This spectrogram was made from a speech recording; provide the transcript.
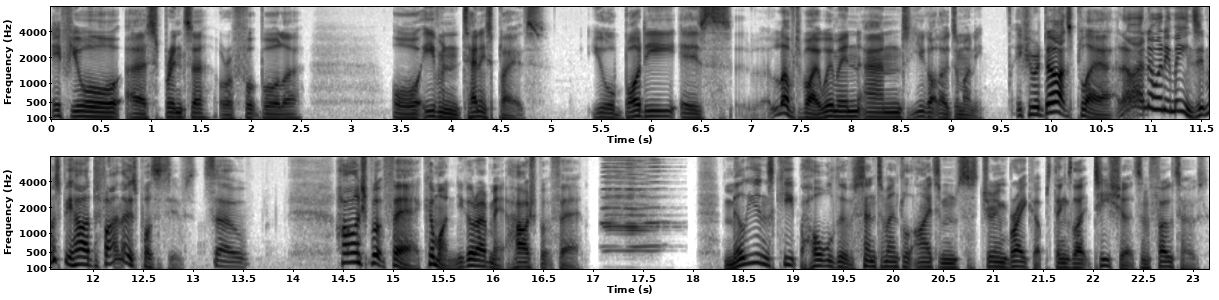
if you're a sprinter or a footballer or even tennis players, your body is loved by women and you got loads of money. If you're a darts player, I know what he means. It must be hard to find those positives. So, harsh but fair. Come on, you got to admit, harsh but fair. Millions keep hold of sentimental items during breakups, things like t shirts and photos.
